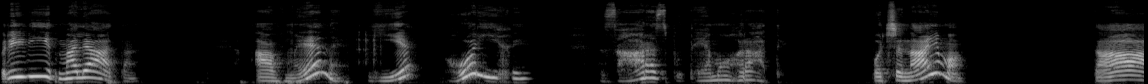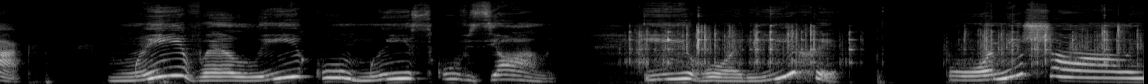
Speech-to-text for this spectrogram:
Привіт, малята! А в мене є горіхи. Зараз будемо грати. Починаємо? Так. Ми велику миску взяли і горіхи помішали.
